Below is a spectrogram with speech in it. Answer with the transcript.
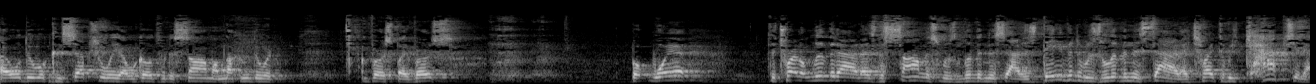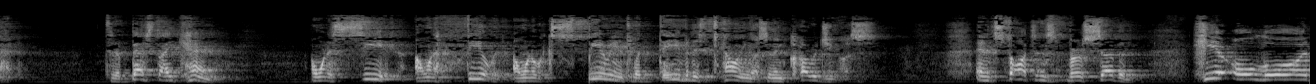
I will do it conceptually. I will go through the psalm. I'm not going to do it verse by verse. But where to try to live it out as the psalmist was living this out, as David was living this out. I tried to recapture that to the best I can. I want to see it. I want to feel it. I want to experience what David is telling us and encouraging us. And it starts in verse 7. Hear, O Lord,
